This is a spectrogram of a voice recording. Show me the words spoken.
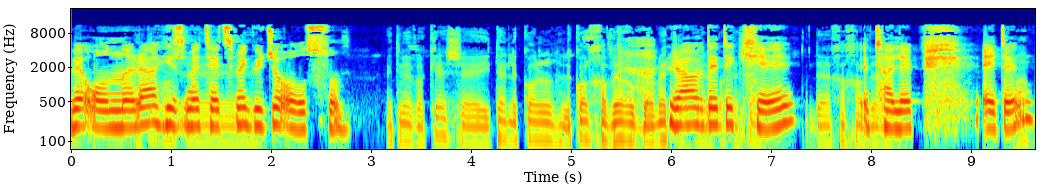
ve onlara hizmet etme gücü olsun. Rav dedi ki talep edin.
